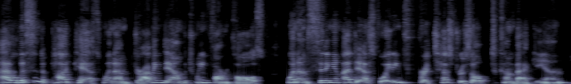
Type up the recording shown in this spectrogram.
I listen to podcasts when I'm driving down between farm calls, when I'm sitting at my desk waiting for a test result to come back in,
